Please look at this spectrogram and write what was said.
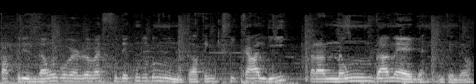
pra prisão, o governador vai fuder com todo mundo. Então ela tem que ficar ali pra não dar merda, entendeu?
